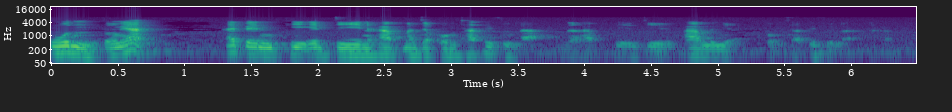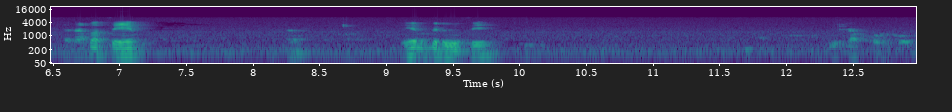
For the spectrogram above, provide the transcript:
กุลตรงเนี้ยให้เป็น PNG นะครับ มันจะคมชัดที่สุดแล้วนะครับ PNG ภาพละเอียดคมชัดที่สุดแล้วนะครับจากนั้นก็เซฟอะนี่เราไปดูซิ ครับผมผม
